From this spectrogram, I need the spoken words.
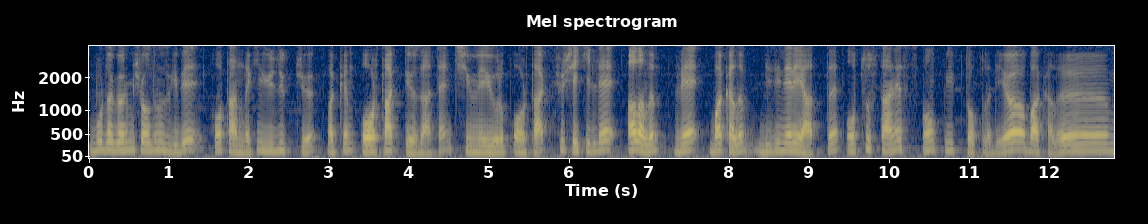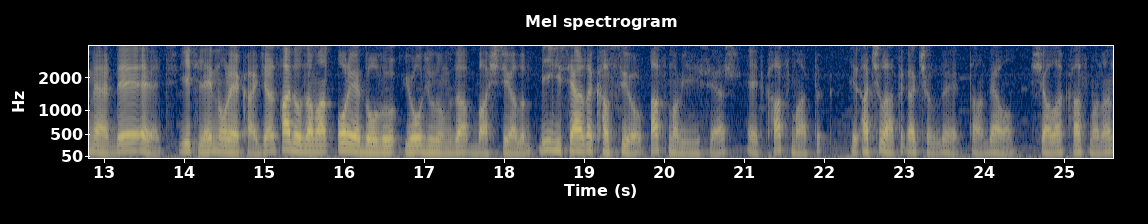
Burada görmüş olduğunuz gibi Hotan'daki yüzükçü. Bakın ortak diyor zaten. Çin ve Europe ortak. Şu şekilde alalım ve bakalım bizi nereye attı. 30 tane Strong Whip topla diyor. Bakalım nerede? Evet. Yetilerin oraya kayacağız. Hadi o zaman oraya doğru yolculuğumuza başlayalım. Bilgisayarda kasıyor. Kasma bilgisayar. Evet kasma artık. Evet, açıl artık açıldı. Evet tamam devam. İnşallah kasmadan,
